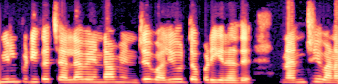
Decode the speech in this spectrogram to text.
மீன்பிடிக்க செல்ல வேண்டாம் என்று வலியுறுத்தப்படுகிறது. நன்றி வணக்கம்.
